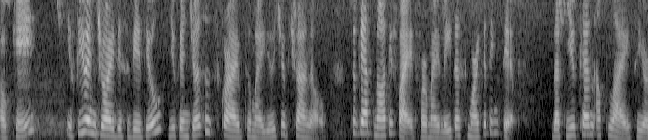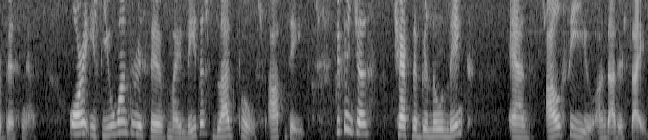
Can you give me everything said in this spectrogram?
Okay? If you enjoy this video, you can just subscribe to my YouTube channel to get notified for my latest marketing tips that you can apply to your business. Or if you want to receive my latest blog post update, you can just check the below link and I'll see you on the other side.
